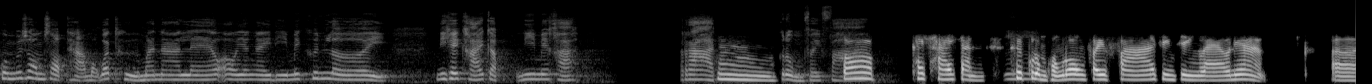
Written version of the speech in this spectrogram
คุณผู้ชมสอบถามบอกว่าถือมานานแล้ว เอายังไงดีไม่ขึ้นเลย นี่คล้าย ๆกับนี่ไหมคะ ราดอืม กลุ่มไฟฟ้า ก็คล้ายๆกัน อืม คือกลุ่มของโรงไฟฟ้าจริงๆแล้วเนี่ยเอ่อ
